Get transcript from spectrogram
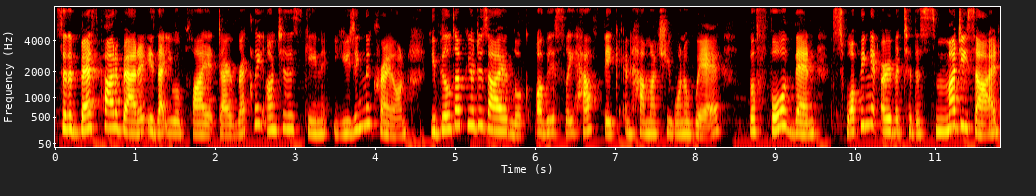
So the best part about it is that you apply it directly onto the skin using the crayon. You build up your desired look, obviously how thick and how much you want to wear, before then swapping it over to the smudgy side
